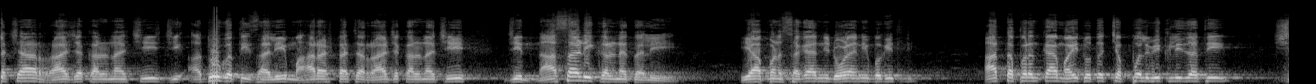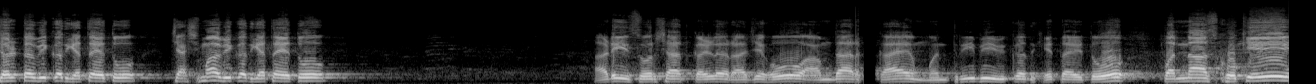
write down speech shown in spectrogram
राजकारणाची जी अधोगती झाली महाराष्ट्राच्या राजकारणाची जी नासाडी करण्यात आली ही आपण सगळ्यांनी डोळ्यांनी बघितली. आतापर्यंत काय माहीत होतं चप्पल विकली जाती शर्ट विकत घेता येतो चष्मा विकत घेता येतो अडीच वर्षात कळलं राजे हो आमदार काय मंत्री बी विकत घेता येतो? पन्नास खोके.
